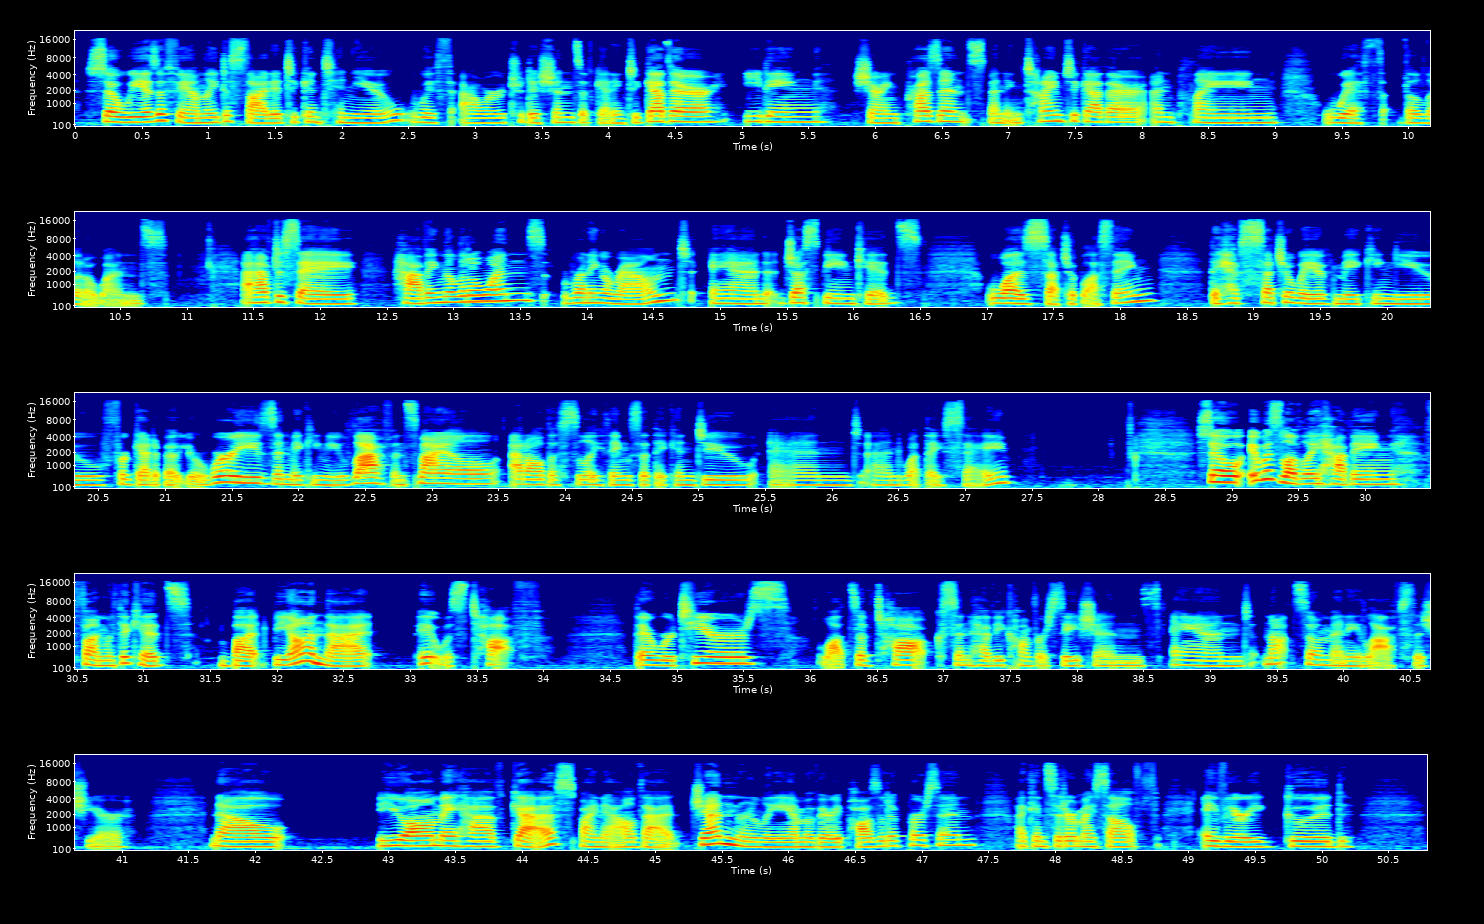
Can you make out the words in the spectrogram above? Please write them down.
So, we as a family decided to continue with our traditions of getting together, eating, sharing presents, spending time together, and playing with the little ones. I have to say, having the little ones running around and just being kids was such a blessing. They have such a way of making you forget about your worries and making you laugh and smile at all the silly things that they can do and and what they say. So, it was lovely having fun with the kids, but beyond that, it was tough. There were tears, lots of talks and heavy conversations, and not so many laughs this year. Now, you all may have guessed by now that generally I'm a very positive person. I consider myself a very good,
